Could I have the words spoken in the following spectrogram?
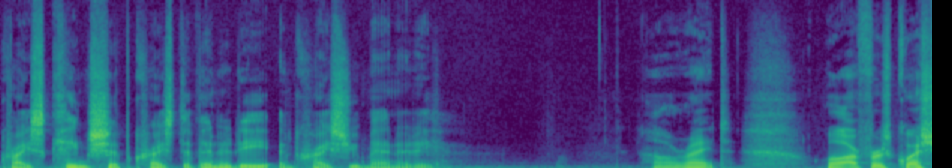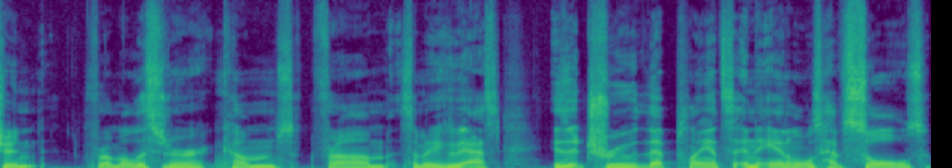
Christ's kingship, Christ's divinity, and Christ's humanity. All right. Well, our first question from a listener comes from somebody who asked Is it true that plants and animals have souls,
